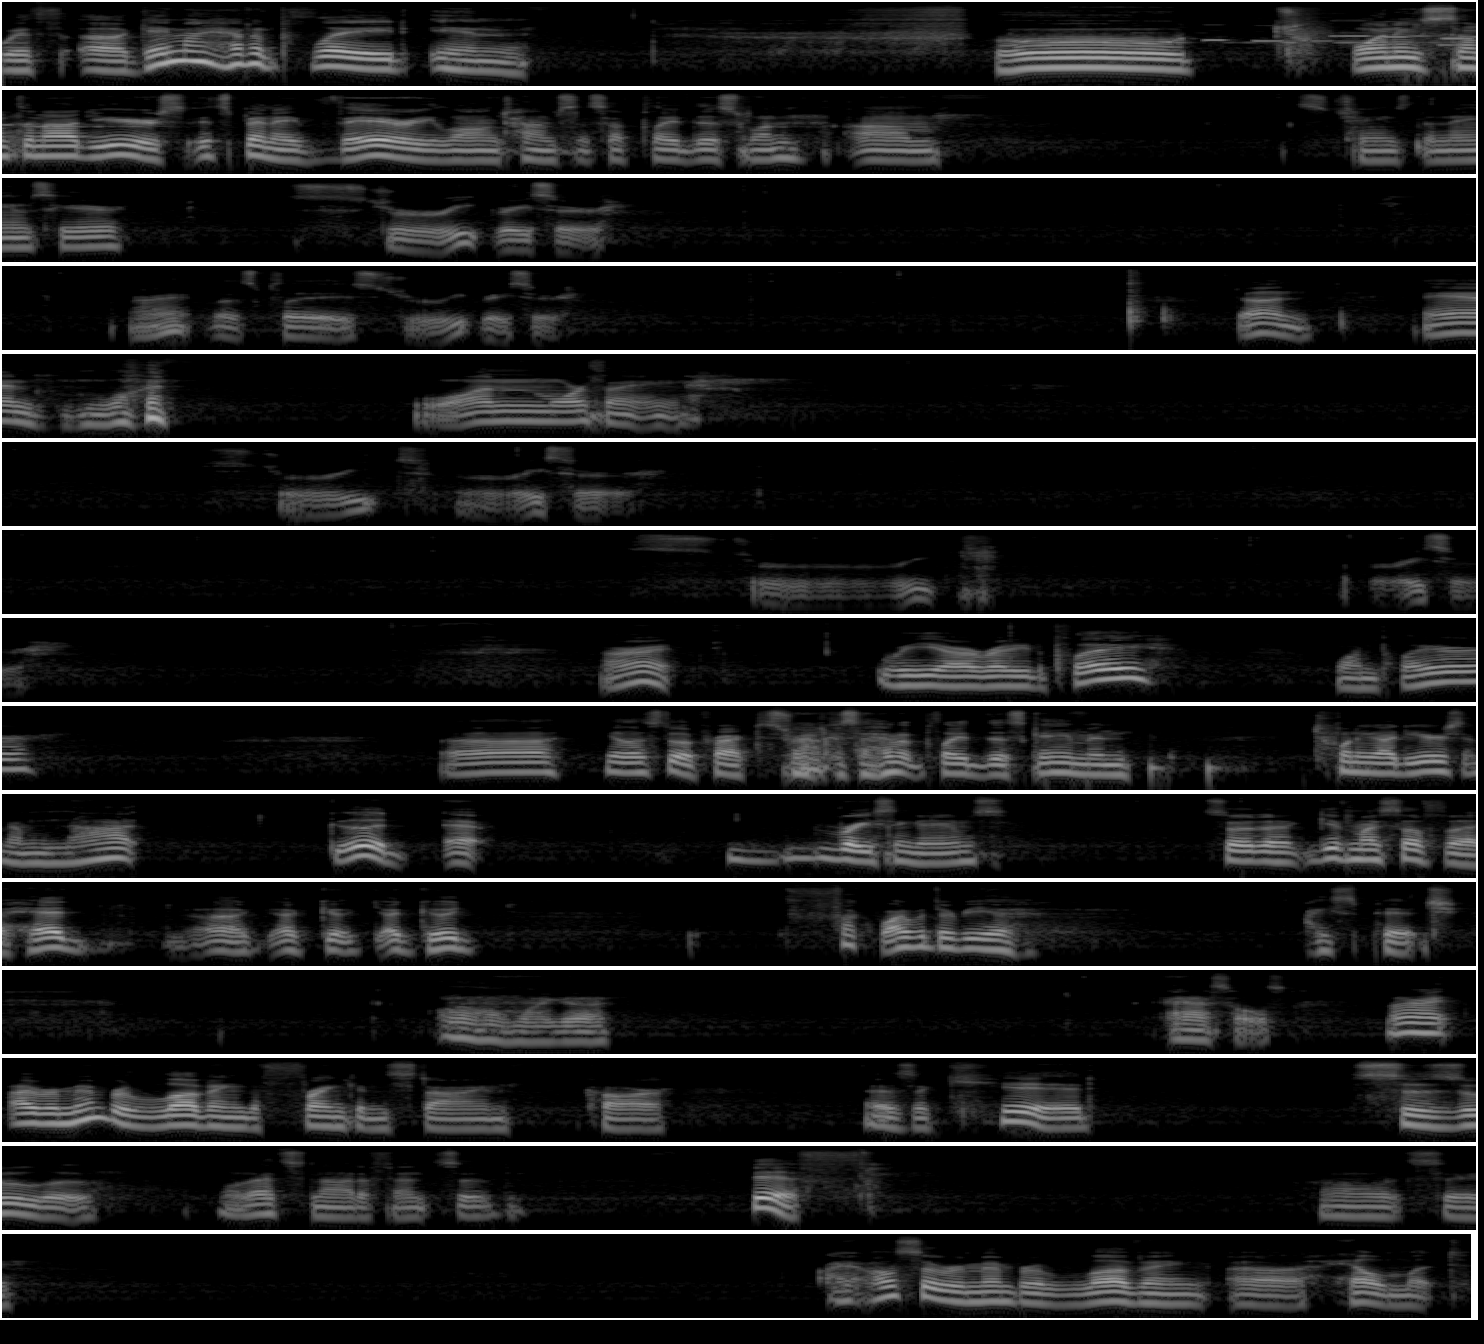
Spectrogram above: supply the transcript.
with a game I haven't played in oh 20 something odd years. It's been a very long time since I've played this one. Um, let's change the names here. Street Racer. Alright, let's play Street Racer. Done. And one one more thing. Street Racer. Street Racer. All right. We are ready to play. One player. Uh, yeah, let's do a practice round because I haven't played this game in 20 odd years and I'm not good at racing games. So to give myself a head, uh, a good, a good. Fuck! Why would there be a ice pitch? Oh my god! Assholes. All right, I remember loving the Frankenstein car as a kid. Suzulu. Well, that's not offensive. Biff. Oh, let's see. I also remember loving uh, Helmut.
